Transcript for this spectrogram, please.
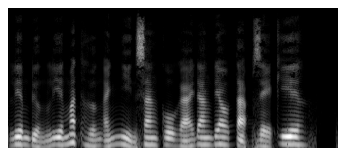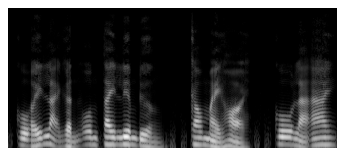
liêm đường lia mắt hướng ánh nhìn sang cô gái đang đeo tạp dề kia. Cô ấy lại gần ôm tay liêm đường, cao mày hỏi, cô là ai?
